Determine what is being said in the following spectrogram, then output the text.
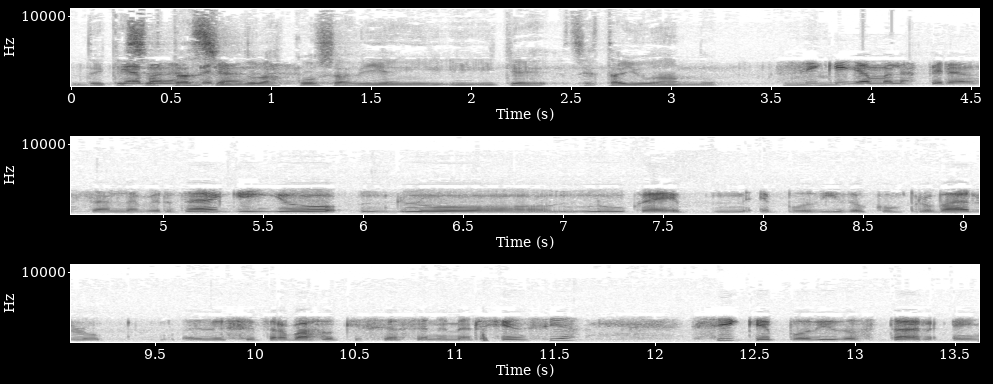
De que se está haciendo las cosas bien y que se está ayudando sí que llama la esperanza. La verdad que yo no nunca he, podido comprobarlo ese trabajo que se hace en emergencia. Sí que he podido estar en,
